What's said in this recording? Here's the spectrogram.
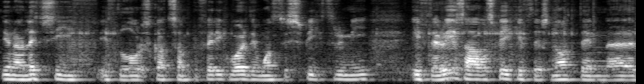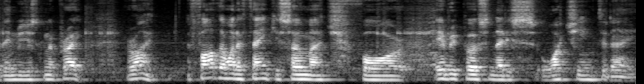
you know, let's see if, if the Lord has got some prophetic word that wants to speak through me. If there is, I will speak. If there's not, then, uh, then we're just going to pray. Right. Father, I want to thank you so much for every person that is watching today.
